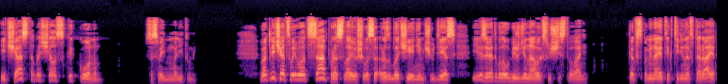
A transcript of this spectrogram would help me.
и часто обращалась к иконам со своими молитвами. В отличие от своего отца, прославившегося разоблачением чудес, Елизавета была убеждена в их существовании. Как вспоминает Екатерина II,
